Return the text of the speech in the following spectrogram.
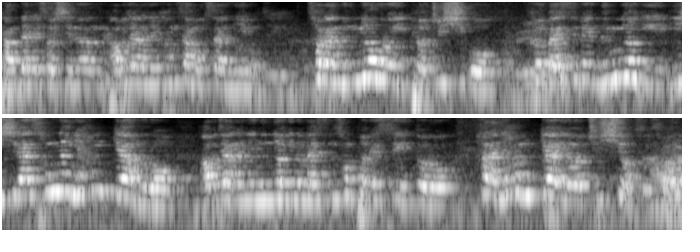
강단에 서시는 아버지 하나님 강사 목사님 선한 능력으로 입혀 주시고 그 말씀의 능력이 이 시간 성령이 함께함으로 아버지 하나님 능력 있는 말씀 선포될 수 있도록 하나님 함께하여 주시옵소서.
